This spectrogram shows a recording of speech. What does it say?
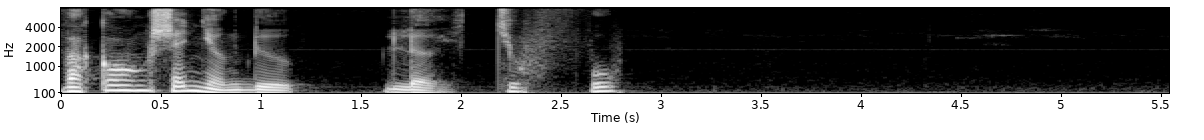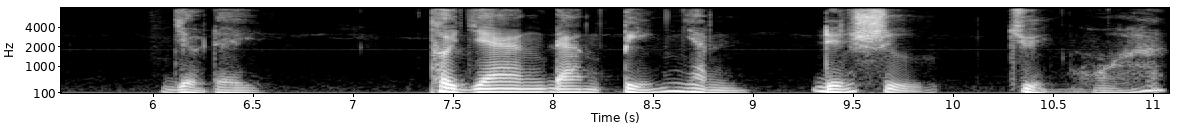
và con sẽ nhận được lời chúc phúc. Giờ đây, thời gian đang tiến nhanh đến sự chuyển hóa.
